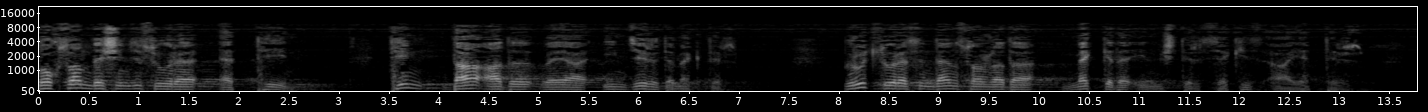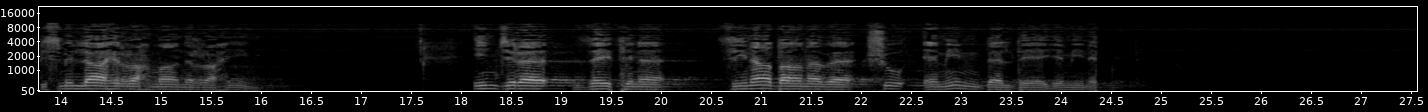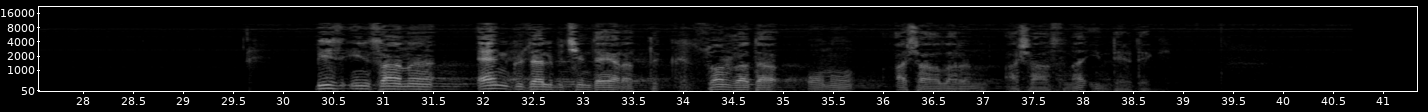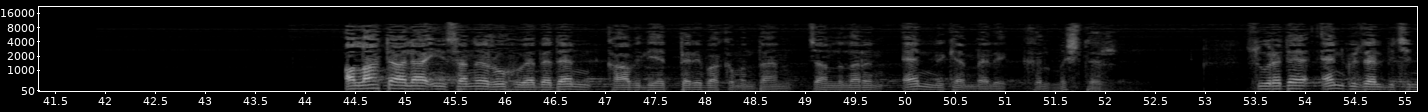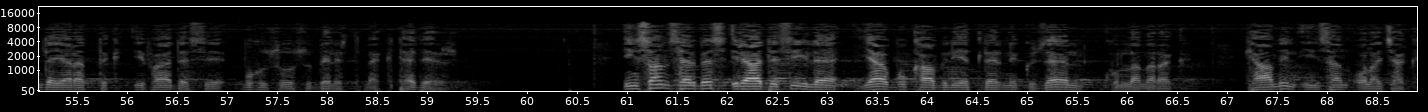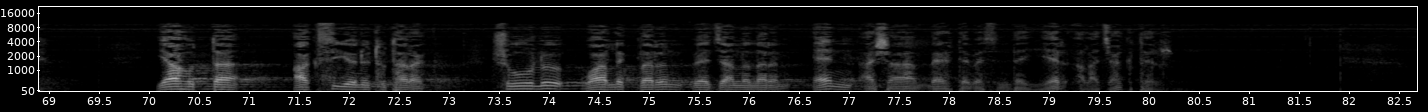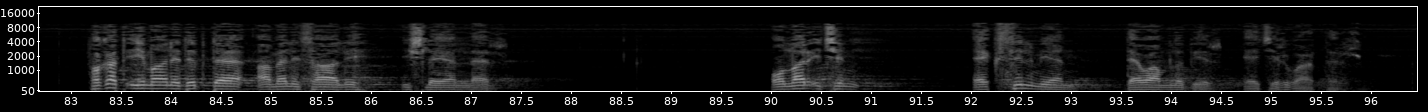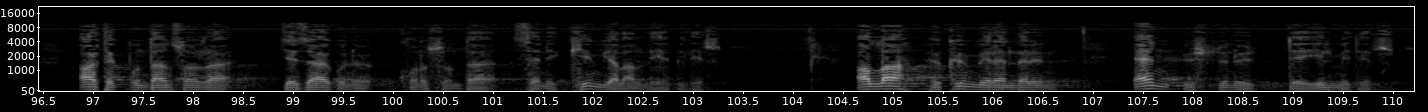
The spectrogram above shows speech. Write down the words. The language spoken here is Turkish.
95. sure Et-Tin Tin dağ adı veya incir demektir. Buruç suresinden sonra da Mekke'de inmiştir. 8 ayettir. Bismillahirrahmanirrahim. İncire, zeytine, Sina dağına ve şu emin beldeye yemin et. Biz insanı en güzel biçimde yarattık. Sonra da onu aşağıların aşağısına indirdik. Allah Teala insanı ruh ve beden kabiliyetleri bakımından canlıların en mükemmeli kılmıştır. Surede en güzel biçimde yarattık ifadesi bu hususu belirtmektedir. İnsan serbest iradesiyle ya bu kabiliyetlerini güzel kullanarak kamil insan olacak yahut da aksi yönü tutarak şuurlu varlıkların ve canlıların en aşağı mertebesinde yer alacaktır. Fakat iman edip de ameli salih işleyenler onlar için eksilmeyen devamlı bir ecir vardır. Artık bundan sonra ceza günü konusunda seni kim yalanlayabilir? Allah hüküm verenlerin en üstünü değil midir?''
